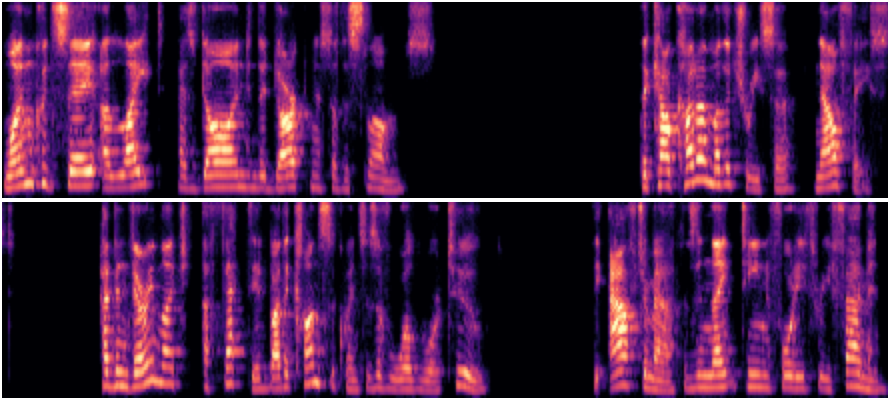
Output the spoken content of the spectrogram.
One could say a light has dawned in the darkness of the slums. The Calcutta Mother Teresa now faced had been very much affected by the consequences of World War II, the aftermath of the 1943 famine,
